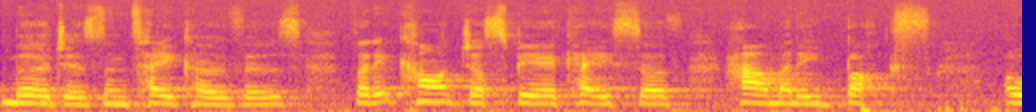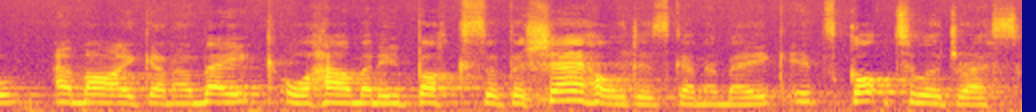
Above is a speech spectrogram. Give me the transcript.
mergers and takeovers, that it can't just be a case of how many bucks oh, am I going to make or how many bucks are the shareholders going to make. It's got to address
